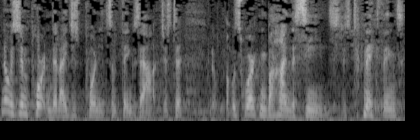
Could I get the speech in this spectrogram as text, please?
know, it was important that I just pointed some things out just to, you know, I was working behind the scenes just to make things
